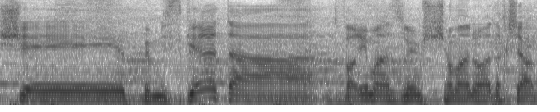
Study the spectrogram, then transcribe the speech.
שבמסגרת הדברים ההזויים ששמענו עד עכשיו,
